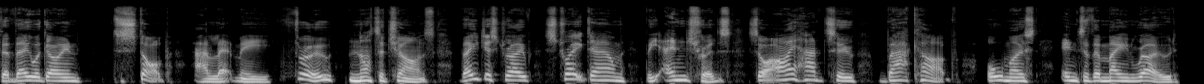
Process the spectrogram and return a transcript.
that they were going to stop and let me through. Not a chance. They just drove straight down the entrance, so I had to back up almost into the main road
